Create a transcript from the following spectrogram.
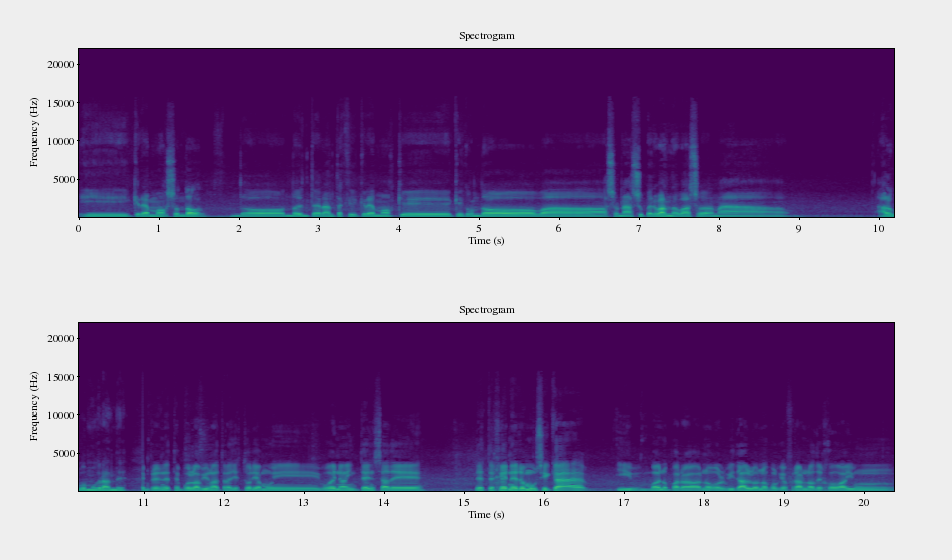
y creemos, son dos, dos, integrantes que creemos que, con dos va a sonar super banda, va a sonar algo muy grande. Siempre en este pueblo había una trayectoria muy buena, intensa de este género musical y bueno, para no olvidarlo, ¿no? porque Fran nos dejó ahí un,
